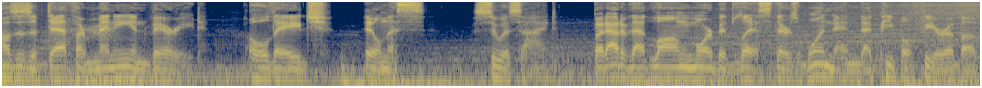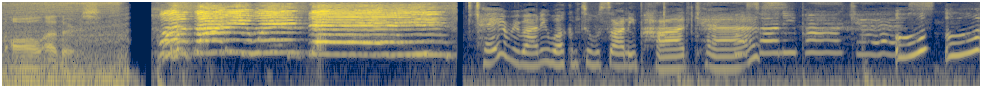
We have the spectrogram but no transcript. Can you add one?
causes of death are many and varied old age, illness, suicide. But out of that long, morbid list, there's one end that people fear above all others. Wasani Wednesdays! Hey everybody, welcome to Wasani Podcast. Wasani Podcast. Ooh, ooh.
